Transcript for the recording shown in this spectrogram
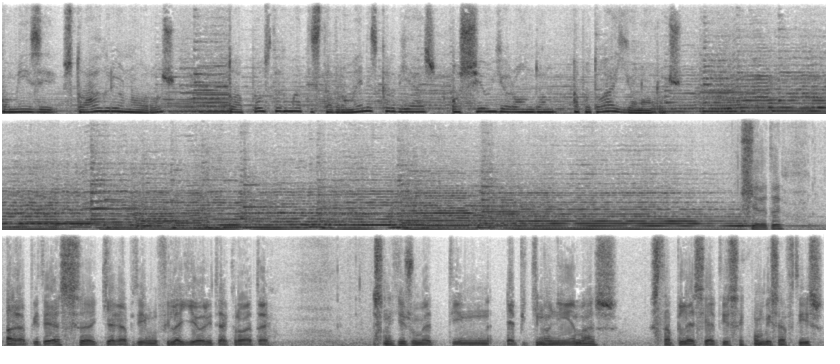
Μελινός κομίζει στο Άγριον Όρος το απόσταγμα της Σταυρωμένης Καρδιάς Οσίων Γερόντων από το Άγιον Όρος. Χαίρετε αγαπητές και αγαπητοί μου φυλαγιορείτε ακροατέ. Συνεχίζουμε την επικοινωνία μας στα πλαίσια της εκπομπής αυτής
